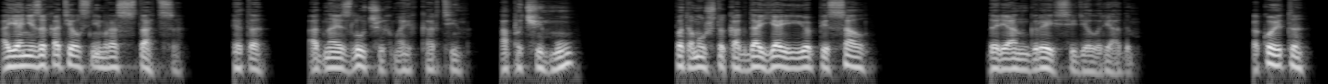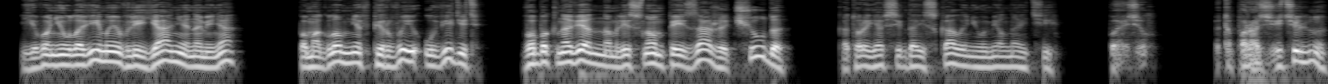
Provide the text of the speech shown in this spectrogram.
а я не захотел с ним расстаться? Это одна из лучших моих картин. А почему? Потому что, когда я ее писал, Дариан Грей сидел рядом. Какое-то его неуловимое влияние на меня помогло мне впервые увидеть в обыкновенном лесном пейзаже чудо, которое я всегда искал и не умел найти. Безил, это поразительно.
